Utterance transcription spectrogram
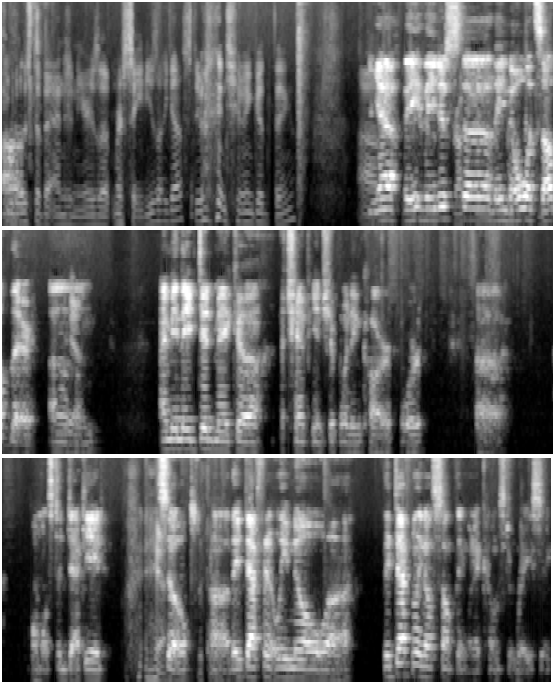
Uh, kudos to the engineers at Mercedes, I guess, doing doing good things. Um, yeah, they they just uh, they know what's up there. Um, Yeah. I mean, they did make a, a championship winning car for uh, almost a decade, yeah, so uh, they definitely know uh, they definitely know something when it comes to racing.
